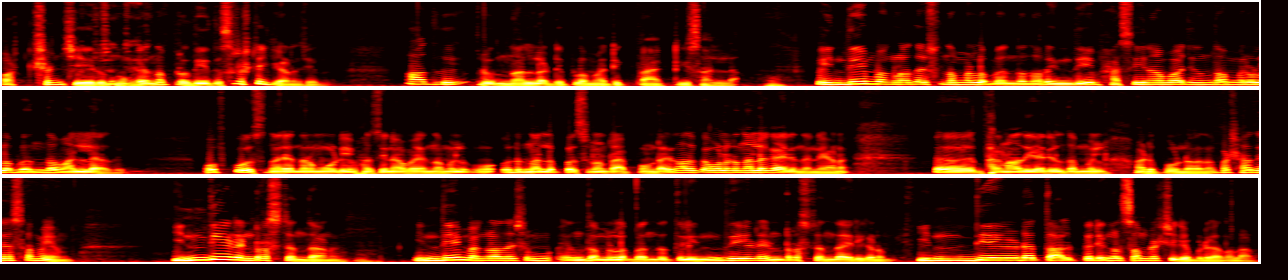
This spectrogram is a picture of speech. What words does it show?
പക്ഷം ചേരുന്നു എന്ന പ്രതീതി സൃഷ്ടിക്കുകയാണ് ചെയ്യുന്നത്. അത് ഒരു നല്ല ഡിപ്ലോമാറ്റിക് പ്രാക്ടീസ് അല്ല. ഇപ്പോൾ ഇന്ത്യയും ബംഗ്ലാദേശും തമ്മിലുള്ള ബന്ധം എന്ന് പറയുന്നത് ഇന്ത്യയും ഹസീന ബാജിദും തമ്മിലുള്ള ബന്ധമല്ല അത്. ഓഫ് കോഴ്സ് നരേന്ദ്രമോദിയും ഹസീന ബായും തമ്മിൽ ഒരു നല്ല പേഴ്സണൽ റാപ്പ് ഉണ്ടായിരുന്നു. അതൊക്കെ വളരെ നല്ല കാര്യം തന്നെയാണ്. ഭരണാധികാരികൾ തമ്മിൽ അടുപ്പമുണ്ടാകുന്നത് പക്ഷേ അതേസമയം ഇന്ത്യയുടെ ഇൻട്രസ്റ്റ് എന്താണ്? ഇന്ത്യയും ബംഗ്ലാദേശും തമ്മിലുള്ള ബന്ധത്തിൽ ഇന്ത്യയുടെ ഇൻട്രസ്റ്റ് എന്തായിരിക്കണം? ഇന്ത്യയുടെ താല്പര്യങ്ങൾ സംരക്ഷിക്കപ്പെടുക എന്നുള്ളതാണ്.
